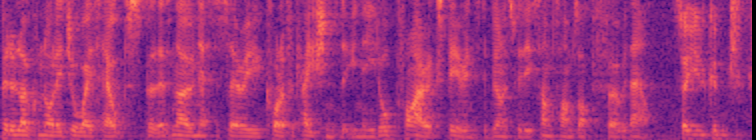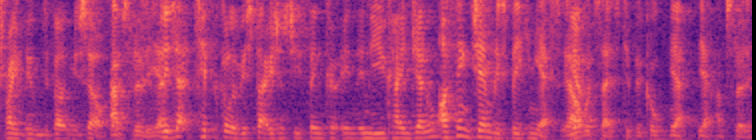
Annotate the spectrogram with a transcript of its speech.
bit of local knowledge always helps, but there's no necessary qualifications that you need or prior experience. To be honest with you, sometimes I prefer without. So you can train people and develop them yourself? Absolutely, yeah. And is that typical of estate agents, do you think, in, in the UK in general? I think generally speaking, yes. Yeah, Yep. I would say it's typical. Yeah, yeah, absolutely.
